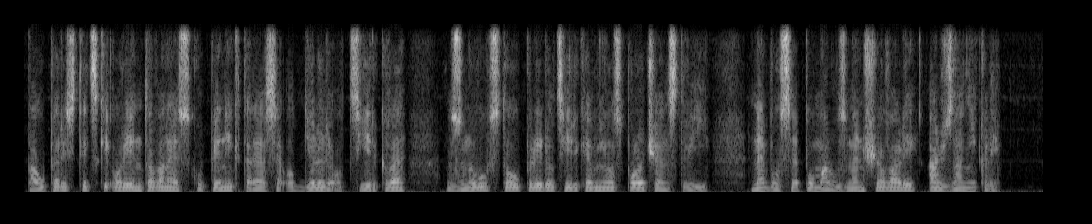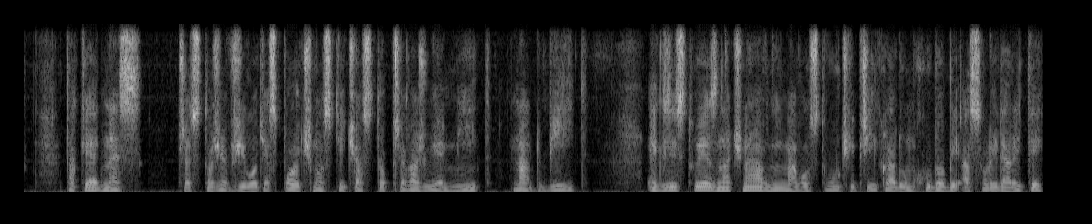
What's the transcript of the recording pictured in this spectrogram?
Pauperisticky orientované skupiny, které se oddělily od církve, znovu vstoupily do církevního společenství, nebo se pomalu zmenšovaly, až zanikly. Také dnes, přestože v životě společnosti často převažuje mít nad být, existuje značná vnímavost vůči příkladům chudoby a solidarity,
